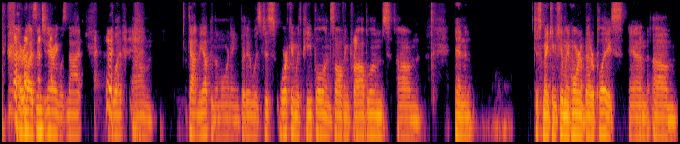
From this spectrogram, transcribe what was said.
I realized engineering was not what um, got me up in the morning, but it was just working with people and solving problems, um, and just making Kimley Horn a better place. And um,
